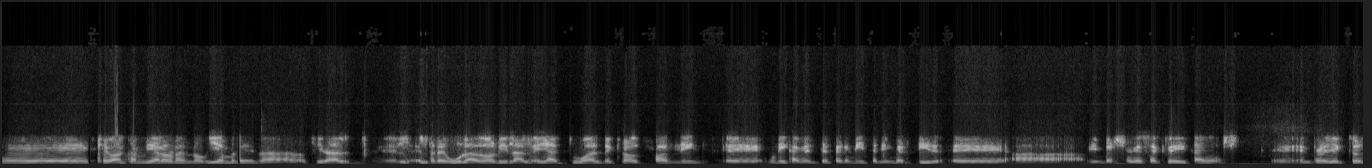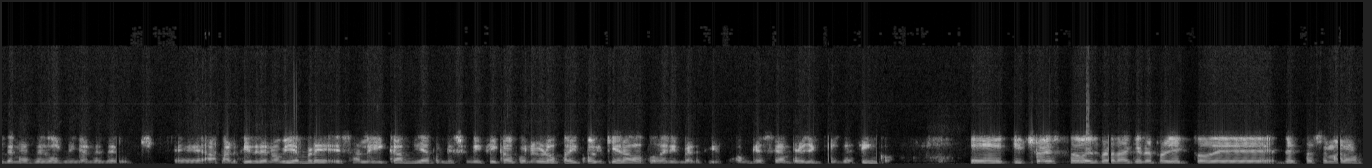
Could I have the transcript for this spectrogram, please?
eh, que va a cambiar ahora en noviembre. al final, el, regulador y la ley actual de crowdfunding eh, únicamente permiten invertir eh, a inversores acreditados en proyectos de más de 2 millones de euros. a partir de noviembre esa ley cambia porque se unifica con Europa y cualquiera va a poder invertir, aunque sean proyectos de 5. dicho esto, es verdad que en el proyecto de, esta semana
